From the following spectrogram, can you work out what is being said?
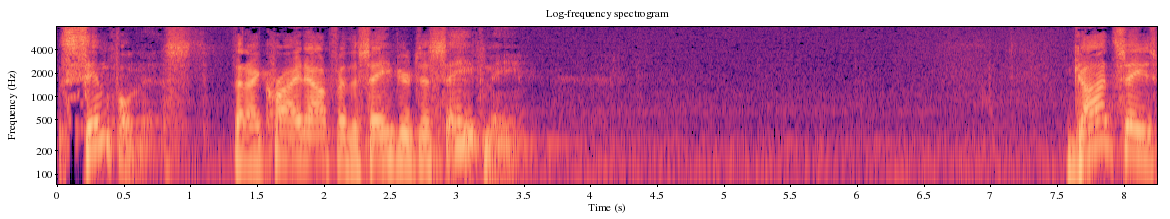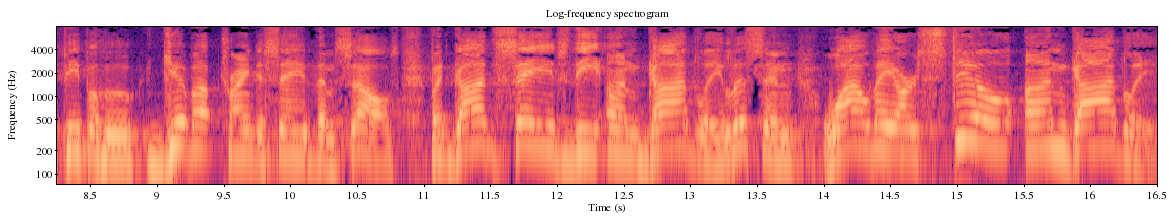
sinfulness that I cried out for the Savior to save me. God saves people who give up trying to save themselves, but God saves the ungodly, listen, while they are still ungodly.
